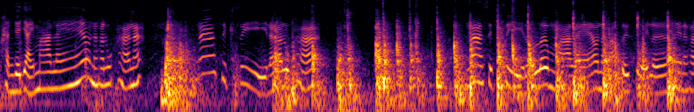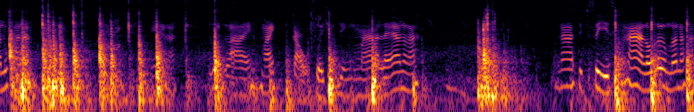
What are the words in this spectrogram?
แผ่นใหญ่ๆมาแล้วนะคะ ลูกค้านะ หน้าสิบสี่นะคะ ลูกค้าหน้าสิบสี่เราเริ่มมาแล้วนะคะ สวย ๆ เลยนะคะ ลูกค้านะ ลาย ไม้เก่าสวยจริง ๆ มาแล้วนะคะ หน้าสิบสี่สิบห้าเราเริ่มแล้วนะคะ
